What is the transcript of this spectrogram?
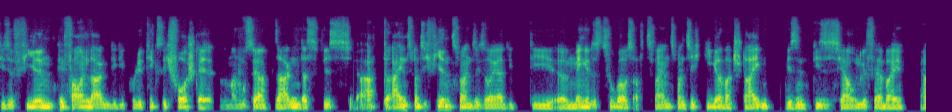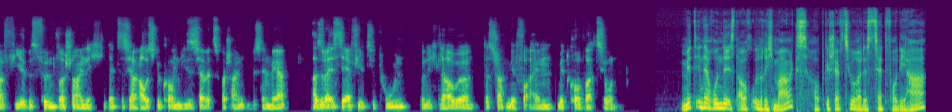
diese vielen PV-Anlagen, die die Politik sich vorstellt. Also man muss ja sagen, dass bis ab 23, 24 soll ja die, die äh, Menge des Zubaus auf 22 Gigawatt steigen. Wir sind dieses Jahr ungefähr bei ja, vier bis fünf wahrscheinlich letztes Jahr rausgekommen. Dieses Jahr wird es wahrscheinlich ein bisschen mehr. Also da ist sehr viel zu tun und ich glaube, das schaffen wir vor allem mit Kooperation. Mit in der Runde ist auch Ulrich Marx, Hauptgeschäftsführer des ZVDH.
